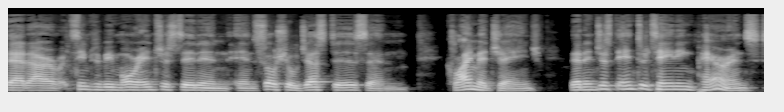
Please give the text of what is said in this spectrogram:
that are seem to be more interested in in social justice and climate change than in just entertaining parents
